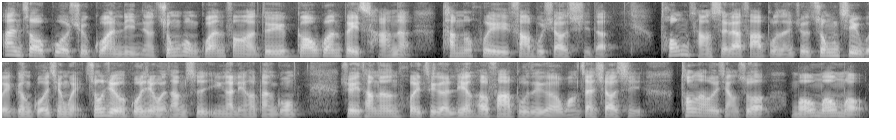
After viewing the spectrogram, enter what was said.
按照过去惯例呢，中共官方啊，对于高官被查呢，他们会发布消息的。通常谁来发布呢？就中纪委跟国监委，中纪委、国监委他们是应该联合办公，所以他们会这个联合发布这个网站消息。通常会讲说某某某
